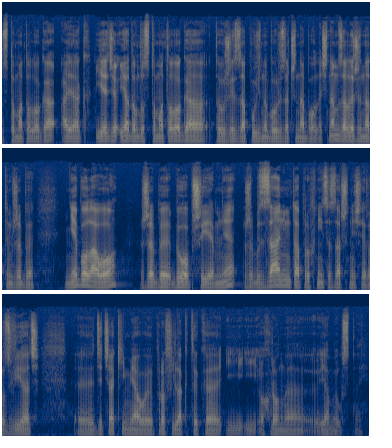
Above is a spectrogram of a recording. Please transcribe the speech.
stomatologa, a jak jedzie, jadą do stomatologa, to już jest za późno, bo już zaczyna boleć. Nam zależy na tym, żeby nie bolało, żeby było przyjemnie, żeby zanim ta próchnica zacznie się rozwijać, y, dzieciaki miały profilaktykę i, i ochronę jamy ustnej.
